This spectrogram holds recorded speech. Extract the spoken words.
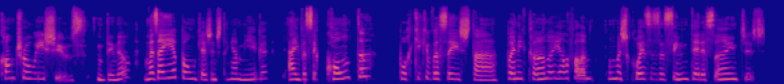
control issues, entendeu? Mas aí é bom que a gente tem amiga, aí você conta por que, que você está panicando e ela fala umas coisas assim interessantes,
